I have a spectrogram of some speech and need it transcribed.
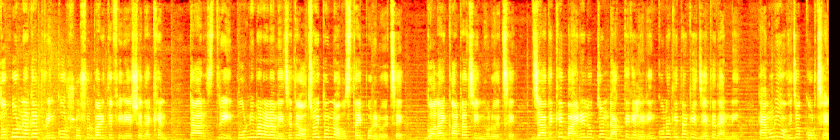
দুপুর নাগাদ রিঙ্কুর শ্বশুর বাড়িতে ফিরে এসে দেখেন, তার স্ত্রী পূর্ণিমা রানা মেঝেতে অচৈতন্য অবস্থায় পড়ে রয়েছে। গলায় কাটা চিহ্ন রয়েছে। যা দেখে বাইরে লোকজন ডাকতে গেলে রিঙ্কু নাকি তাকে যেতে দেননি। এমনই অভিযোগ করছেন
